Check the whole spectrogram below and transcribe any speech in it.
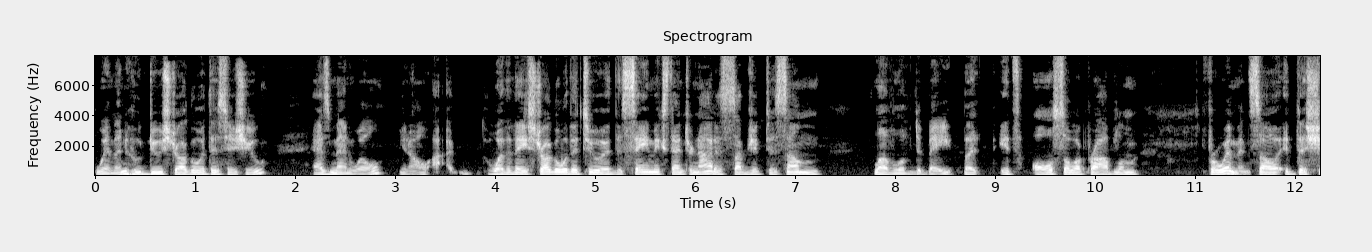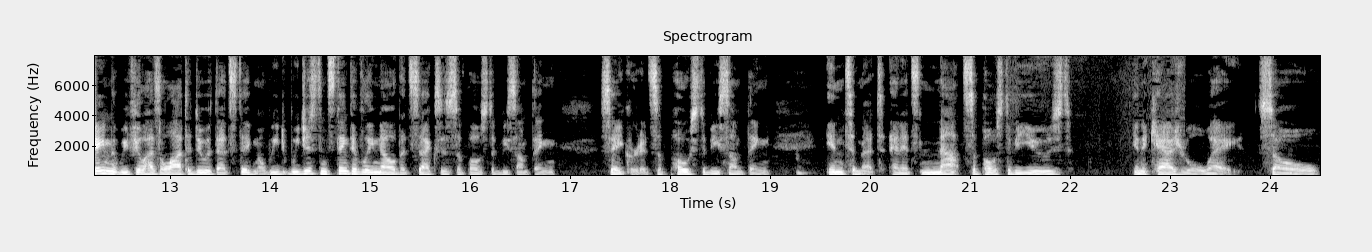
women who do struggle with this issue as men will, you know, whether they struggle with it to a, the same extent or not is subject to some level of debate, but it's also a problem for women. So it, the shame that we feel has a lot to do with that stigma. We we just instinctively know that sex is supposed to be something sacred. It's supposed to be something intimate and it's not supposed to be used in a casual way. So,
